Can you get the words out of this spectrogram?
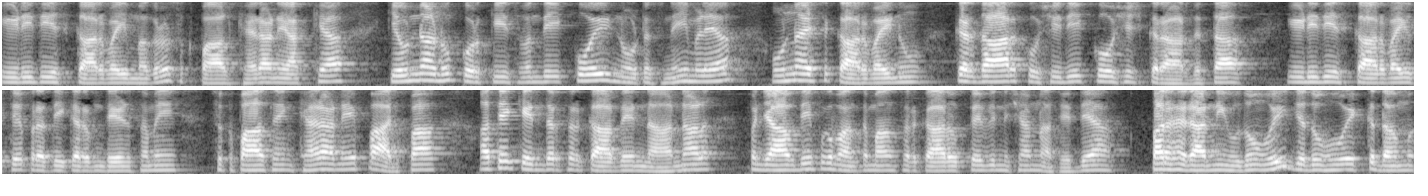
ਈਡੀ ਦੀ ਇਸ ਕਾਰਵਾਈ ਮਗਰੋਂ ਸੁਖਪਾਲ ਖਹਿਰਾ ਨੇ ਆਖਿਆ ਕਿ ਉਹਨਾਂ ਨੂੰ ਕੁਰਕੀ ਸੰਬੰਧੀ ਕੋਈ ਨੋਟਿਸ ਨਹੀਂ ਮਿਲਿਆ। ਉਹਨਾਂ ਇਸ ਕਾਰਵਾਈ ਨੂੰ ਕਿਰਦਾਰ ਕੁਸ਼ੀ ਦੀ ਕੋਸ਼ਿਸ਼ ਕਰਾਰ ਦਿੱਤਾ। ਈਡੀ ਦੀ ਇਸ ਕਾਰਵਾਈ ਉੱਤੇ ਪ੍ਰਤੀਕਰਮ ਦੇਣ ਸਮੇਂ ਸੁਖਪਾਲ ਸਿੰਘ ਖਹਿਰਾ ਨੇ ਭਾਜਪਾ ਅਤੇ ਕੇਂਦਰ ਸਰਕਾਰ ਦੇ ਨਾਲ-ਨਾਲ ਪੰਜਾਬ ਦੀ ਭਗਵੰਤ ਮਾਨ ਸਰਕਾਰ ਉੱਤੇ ਵੀ ਨਿਸ਼ਾਨਾ ਸਿੱਧਿਆ। ਪਰ ਹੈਰਾਨੀ ਉਦੋਂ ਹੋਈ ਜਦੋਂ ਉਹ ਇੱਕਦਮ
